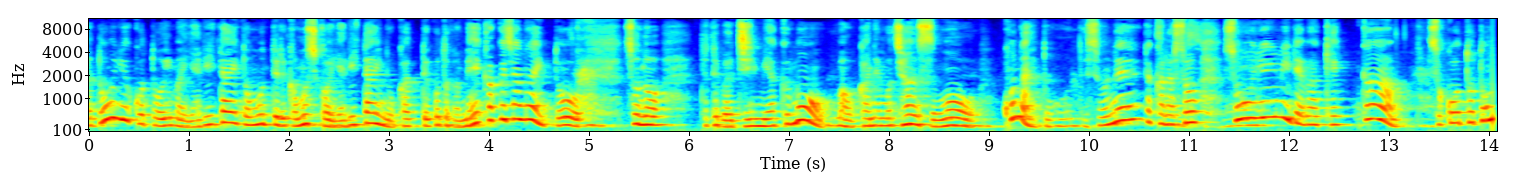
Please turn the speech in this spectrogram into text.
まあ、どういうことを今やりたいと思ってるか、もしくはやりたいのかっていうことが明確じゃないと、はい。その、例えば人脈も、まあ、お金もチャンスも来ないと思うんですよね。だからそう、そうね。そういう意味では結果、そこを整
